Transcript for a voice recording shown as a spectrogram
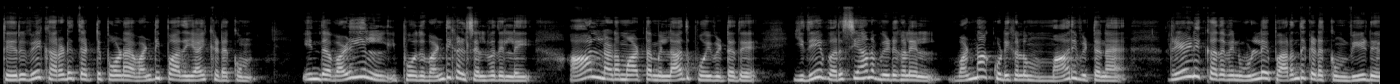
தெருவே கரடு தட்டி போன வண்டிப்பாதையாய் கிடக்கும். இந்த வழியில் இப்போது வண்டிகள் செல்வதில்லை. ஆள் நடமாட்டம் இல்லாது போய்விட்டது. இதே வரிசையான வீடுகளில் வண்ணாக்குடிகளும் மாறிவிட்டன. ரேணிக்கதவின் உள்ளே பறந்து கிடக்கும் வீடு.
